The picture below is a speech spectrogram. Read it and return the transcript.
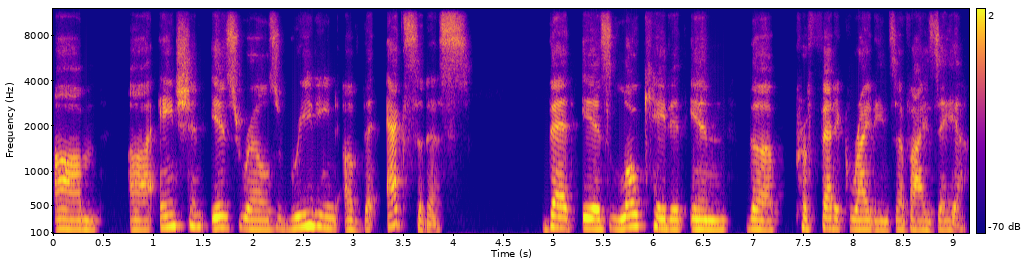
um, uh, ancient Israel's reading of the Exodus that is located in the prophetic writings of Isaiah.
